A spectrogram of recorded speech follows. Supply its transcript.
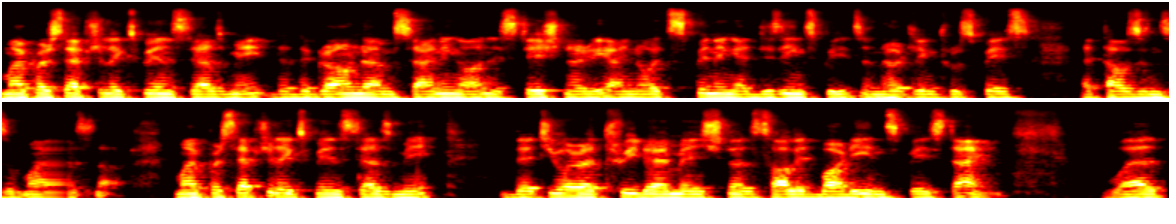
My perceptual experience tells me that the ground I'm standing on is stationary. I know it's spinning at dizzying speeds and hurtling through space at thousands of miles an hour. My perceptual experience tells me that you are a three dimensional solid body in space time. Well,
